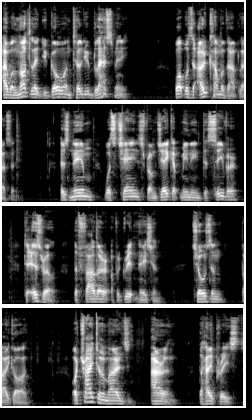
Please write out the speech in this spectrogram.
I will not let you go until you bless me. What was the outcome of that blessing? His name was changed from Jacob, meaning deceiver, to Israel, the father of a great nation, chosen by God. Or try to imagine Aaron, the high priest,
